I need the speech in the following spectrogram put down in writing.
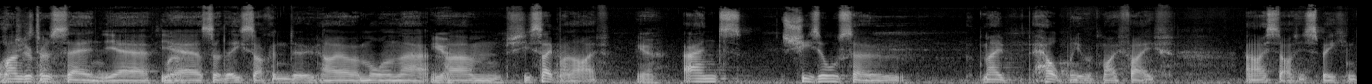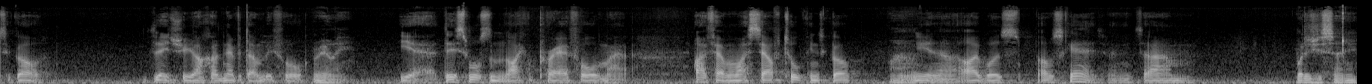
for what she's done. 100%. Yeah, Wow. yeah. It's the least I can do. I owe her more than that. Yeah. Um, she saved my life. Yeah. And she's also made, helped me with my faith. And I started speaking to God. Literally, like I'd never done before. Really. Yeah, this wasn't like a prayer format. I found myself talking to God. Wow. You know, I was I was scared, and um, What did you say?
